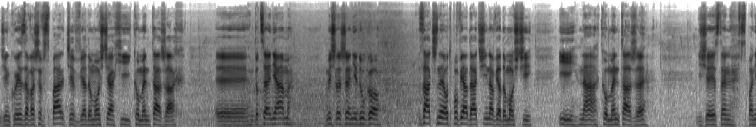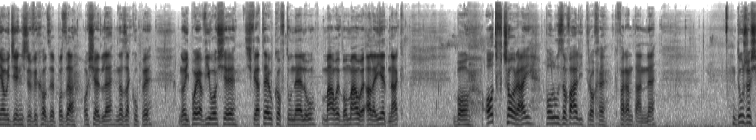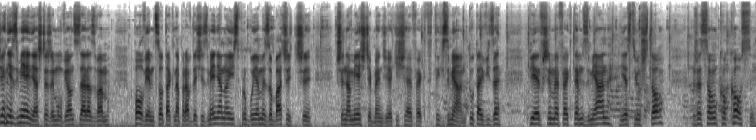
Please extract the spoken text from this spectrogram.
Dziękuję za Wasze wsparcie w wiadomościach i komentarzach. Yy, doceniam. Myślę, że niedługo zacznę odpowiadać i na wiadomości, i na komentarze. Dzisiaj jest ten wspaniały dzień, że wychodzę poza osiedle na zakupy. No i pojawiło się światełko w tunelu, małe, bo małe, ale jednak, bo od wczoraj poluzowali trochę kwarantannę dużo się nie zmienia, szczerze mówiąc. Zaraz Wam powiem, co tak naprawdę się zmienia, no i spróbujemy zobaczyć, czy, czy na mieście będzie jakiś efekt tych zmian. Tutaj widzę, pierwszym efektem zmian jest już to, że są kokosy.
